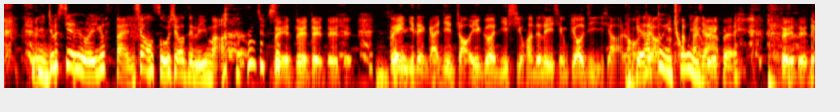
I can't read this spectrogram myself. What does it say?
你就陷入了一个反向 social dilemma，就是对对对对对，所以你得赶紧找一个你喜欢的类型标记一下，然后给它这样对冲一下，对。对对对，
